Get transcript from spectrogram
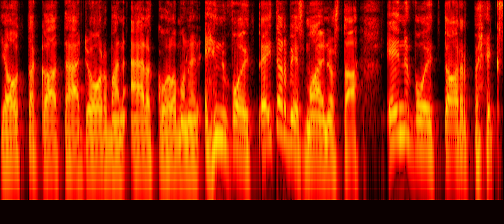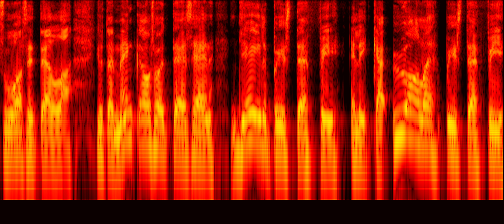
ja ottakaa tämä Dorman L3. En voi, ei tarvitse mainostaa, en voi tarpeeksi suositella, joten menkää osoitteeseen yale.fi, eli yö yale.fi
